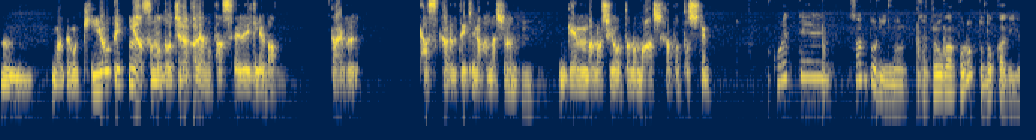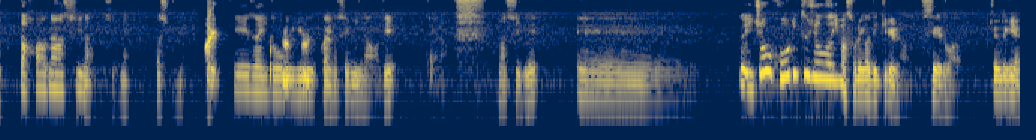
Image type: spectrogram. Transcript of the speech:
うん。まあでも企業的にはそのどちらかでも達成できればな。、だいぶ助かる的な話なんで、うん現場の仕事の回し方としても。これって、サントリーの社長がポロッとどっかで言った話なんですよね。確かね。はい。経済同友会のセミナーで、みたいな話で、えー、で一応法律上は今それができるような制度は基本的には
